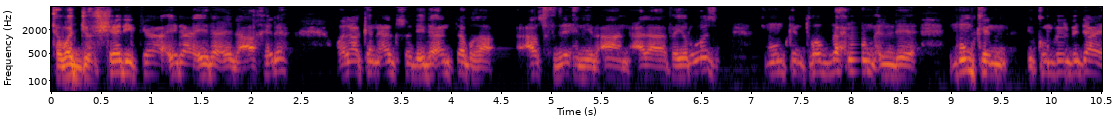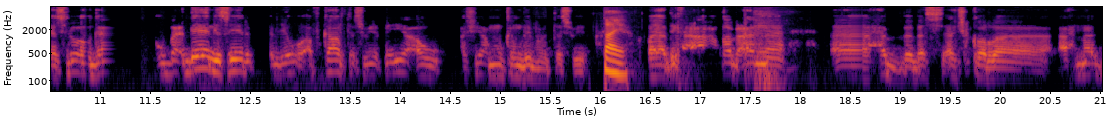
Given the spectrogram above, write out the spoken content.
توجه الشركة إلى إلى إلى آخره. ولكن أقصد إذا أنت تبغى عصف ذهني الآن على فيروز ممكن توضح لهم اللي ممكن يكون في البدايه سلوغان وبعدين يصير اللي هو أفكار تسويقية أو أشياء ممكن نضيفها في التسويق. طيب. العافية. طبعا آه، أحب بس أشكر آه، أحمد.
